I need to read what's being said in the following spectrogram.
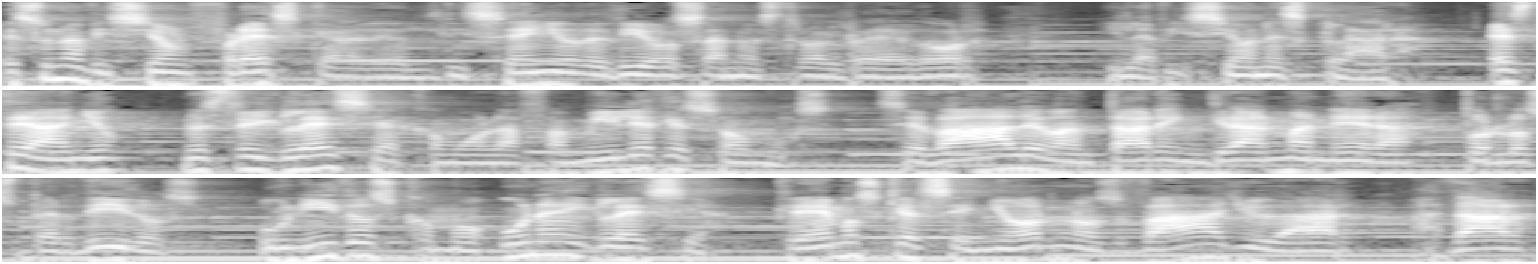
es una visión fresca del diseño de Dios a nuestro alrededor y la visión es clara. Este año, nuestra iglesia, como la familia que somos, se va a levantar en gran manera por los perdidos, unidos como una iglesia. Creemos que el Señor nos va a ayudar a dar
